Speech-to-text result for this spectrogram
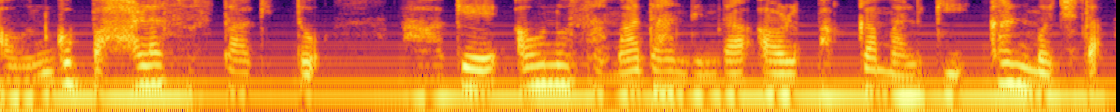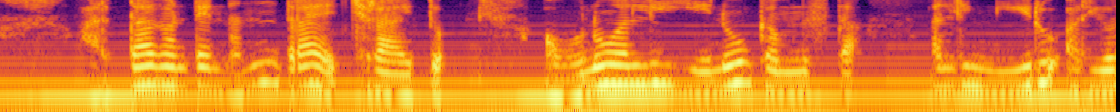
ಅವನಿಗೂ ಬಹಳ ಸುಸ್ತಾಗಿತ್ತು. ಹಾಗೆ ಅವನು ಸಮಾಧಾನದಿಂದ ಅವಳ ಪಕ್ಕ ಮಲಗಿ ಕಣ್ಮುಚ್ದ ಅರ್ಧ ಗಂಟೆ ನಂತರ ಎಚ್ಚರ ಆಯ್ತು. ಅವನು ಅಲ್ಲಿ ಏನೂ ಗಮನಿಸ್ದ. ಅಲ್ಲಿ ನೀರು ಅರಿಯೋ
